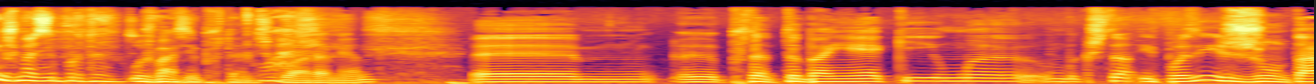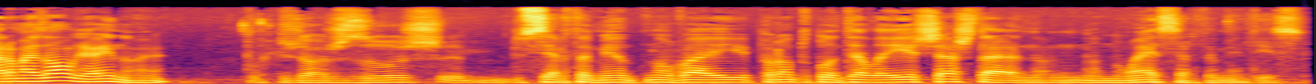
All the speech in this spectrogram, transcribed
E os mais importantes. Os mais importantes, Uau. claramente. Uh, uh, portanto, também é aqui uma, uma questão. E depois e juntar mais alguém, não é? porque Jorge Jesus eh, certamente não vai. Pronto, o plantel é este, já está. Não, não é certamente isso.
